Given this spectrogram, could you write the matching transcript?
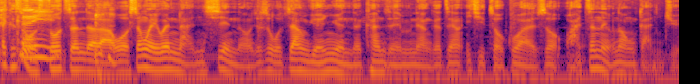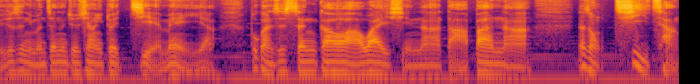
哎、可是我说真的啦，我身为一位男性哦、就是我这样远远的看着你们两个这样一起走过来的时候，我还真的有那种感觉，就是你们真的就像一对姐妹一样，不管是身高啊、外形啊、打扮啊，那种气场，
